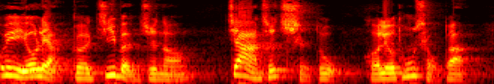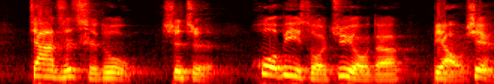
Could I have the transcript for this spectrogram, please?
币有两个基本职能：价值尺度和流通手段。价值尺度是指货币所具有的表现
